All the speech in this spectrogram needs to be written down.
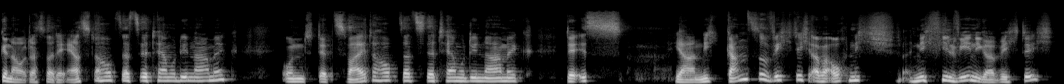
Genau, das war der erste Hauptsatz der Thermodynamik. Und der zweite Hauptsatz der Thermodynamik, der ist ja nicht ganz so wichtig, aber auch nicht, nicht viel weniger wichtig,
